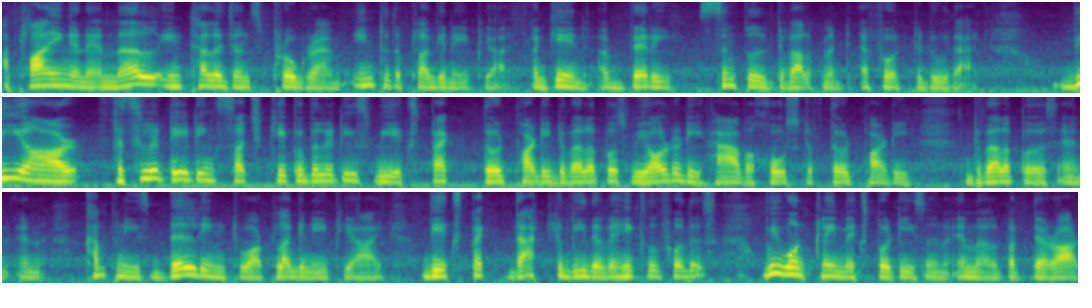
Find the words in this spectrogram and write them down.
Applying an ML intelligence program into the plugin API, again, a very simple development effort to do that. We are facilitating such capabilities. We expect third party developers. We already have a host of third party developers and, and companies building to our plugin API. We expect that to be the vehicle for this. We won't claim expertise in ML, but there are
